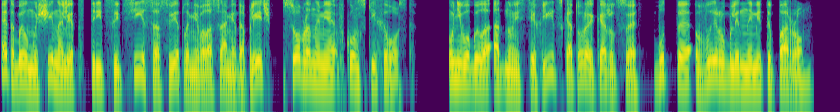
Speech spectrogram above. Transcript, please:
Это был мужчина лет 30 со светлыми волосами до плеч, собранными в конский хвост. У него было одно из тех лиц, которые кажутся будто вырубленными топором.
